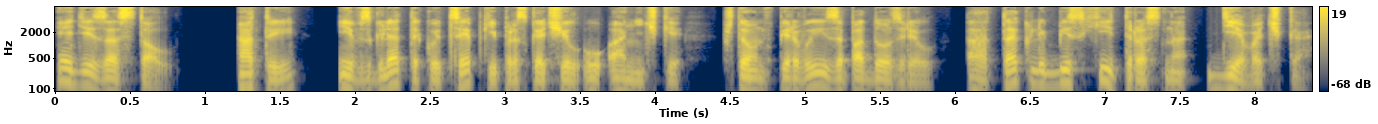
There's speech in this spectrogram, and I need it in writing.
«Иди за стол. А ты?» И взгляд такой цепкий проскочил у Анечки, что он впервые заподозрил. А так ли бесхитростно, девочка?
